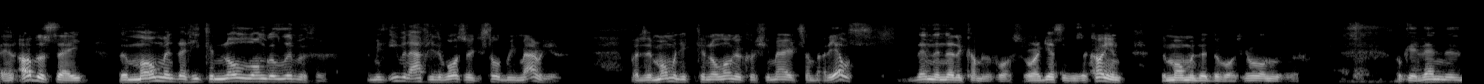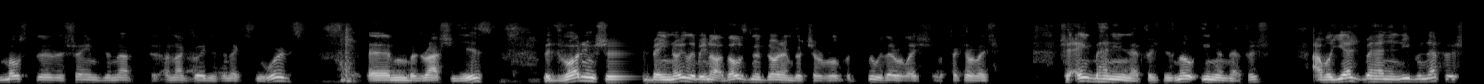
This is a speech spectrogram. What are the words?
And others say the moment that he can no longer live with her. I mean, even after he divorces he can still remarry her. But the moment he can no longer, because she married somebody else, then the neder comes into force. Or I guess if he's a kohen, the moment they divorce, he no longer with her. Okay, then the, most of the shame do not are not good as the next few words, um, but Rashi is. But dvarim those nedarim which are through with their relationship, affect their relationship. She'ain behani nefesh. There's no in inyan nefesh. Aval yesh behani even nefesh.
